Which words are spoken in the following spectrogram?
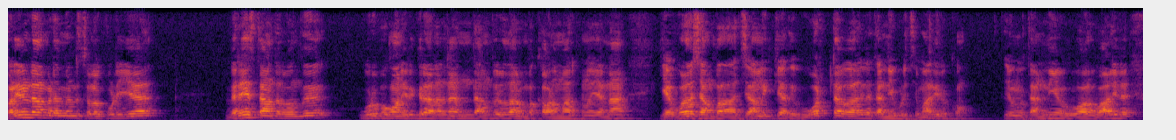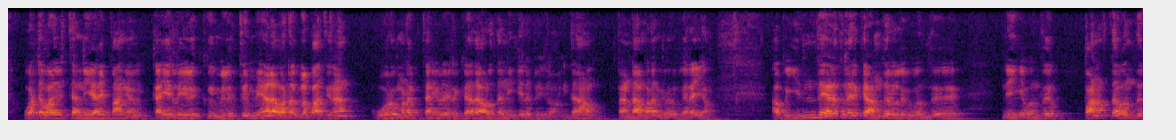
பன்னிரெண்டாம் இடம் என்று சொல்லக்கூடிய விரயஸ்தானத்தில் வந்து குரு பகவான் இருக்கிறாருன்னா இந்த அன்பர்கள் தான் ரொம்ப கவனமாக இருக்கணும். ஏன்னா எவ்வளோ சம்பாதிச்சாலும் நிற்காது ஓட்ட வாரியில் தண்ணி பிடிச்ச மாதிரி இருக்கும். இவங்க தண்ணியை வா- வாளியில் ஓட்ட வாளியில் தண்ணி இறைப்பாங்க. கயிறில் இழுக்கு இழுத்து மேலே வரதுக்குள்ள பார்த்தீங்கன்னா ஒரு மடங்கு தண்ணி இருக்காது. அவ்வளோ தண்ணி கீழே போய்க்கிறோம் இதான் பன்னெண்டாம் மடங்குறது விரயம். அப்போ இந்த இடத்துல இருக்க அன்பர்களுக்கு வந்து நீங்கள் வந்து பணத்தை வந்து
